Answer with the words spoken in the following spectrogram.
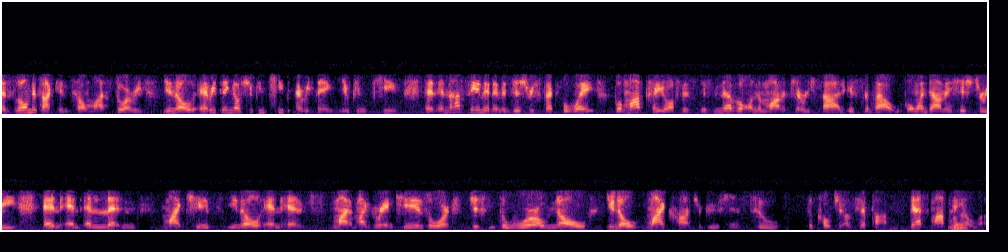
As long as I can tell my story, you know, everything else you can keep everything. You can keep, and, and not saying it in a disrespectful way, but my payoff is is never on the monetary side. It's about going down in history and and and letting my kids, you know, and and my my grandkids or just the world know, you know, my contributions to the culture of hip hop. That's my payoff.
